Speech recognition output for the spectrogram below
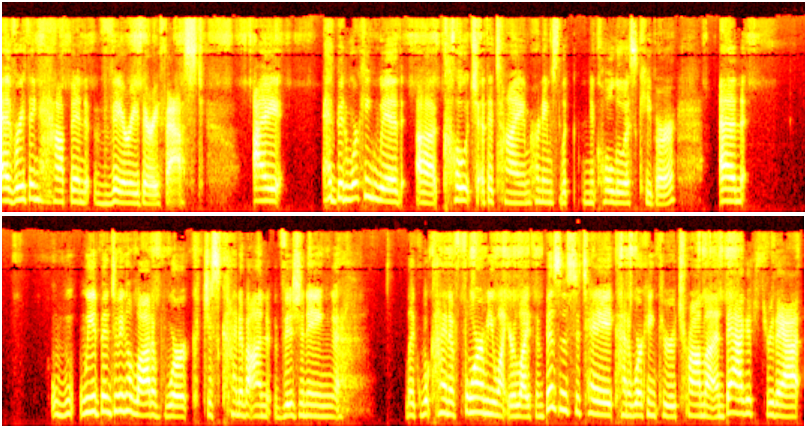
everything happened very, very fast. I had been working with a coach at the time. Her name's Nicole Lewis Keeber. And we had been doing a lot of work just kind of on visioning like what kind of form you want your life and business to take, kind of working through trauma and baggage through that.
